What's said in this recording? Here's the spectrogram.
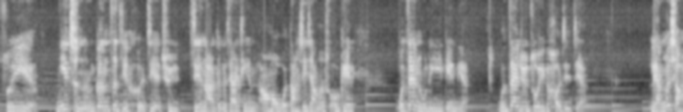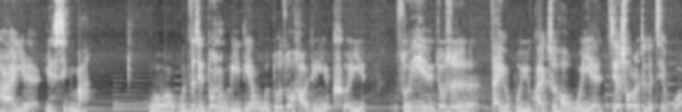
所以你只能跟自己和解，去接纳这个家庭。然后我当时想的说：“OK，我再努力一点点，我再去做一个好姐姐，两个小孩也也行吧。我我自己多努力一点，我多做好一点也可以。”所以就是在有不愉快之后，我也接受了这个结果。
